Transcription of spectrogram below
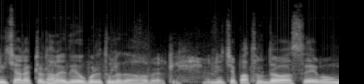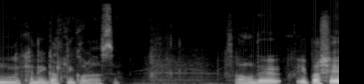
নিচে আর একটা ঢালাই দিয়ে উপরে তুলে দেওয়া হবে আর কি। নিচে পাথর দেওয়া আছে এবং এখানে গাঁথনি করা আছে। তো আমাদের এই পাশে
